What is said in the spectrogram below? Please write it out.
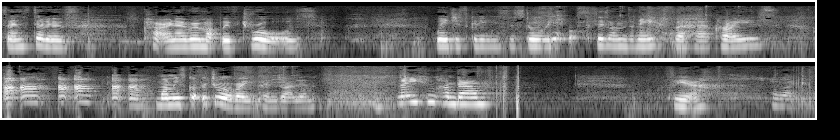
So instead of cluttering her room up with drawers, we're just going to use the storage boxes underneath for her clothes. Uh-uh, uh-uh, uh-uh. Mummy's got the drawer open, darling. Now you can come down. So yeah, they're like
